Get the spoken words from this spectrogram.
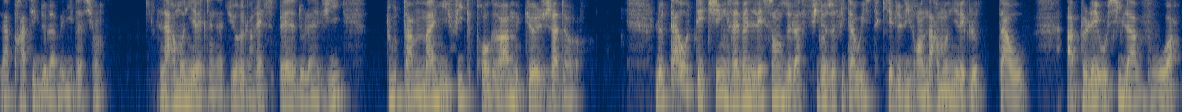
la pratique de la méditation, l'harmonie avec la nature et le respect de la vie, tout un magnifique programme que j'adore. Le Tao Te Ching révèle l'essence de la philosophie taoïste qui est de vivre en harmonie avec le Tao, appelé aussi la voie.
